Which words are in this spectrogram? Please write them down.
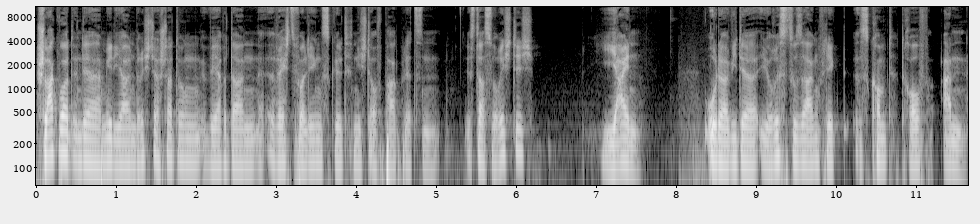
Schlagwort in der medialen Berichterstattung wäre dann rechts vor links gilt nicht auf Parkplätzen. Ist das so richtig? Jein. Oder wie der Jurist zu sagen pflegt, es kommt drauf an.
